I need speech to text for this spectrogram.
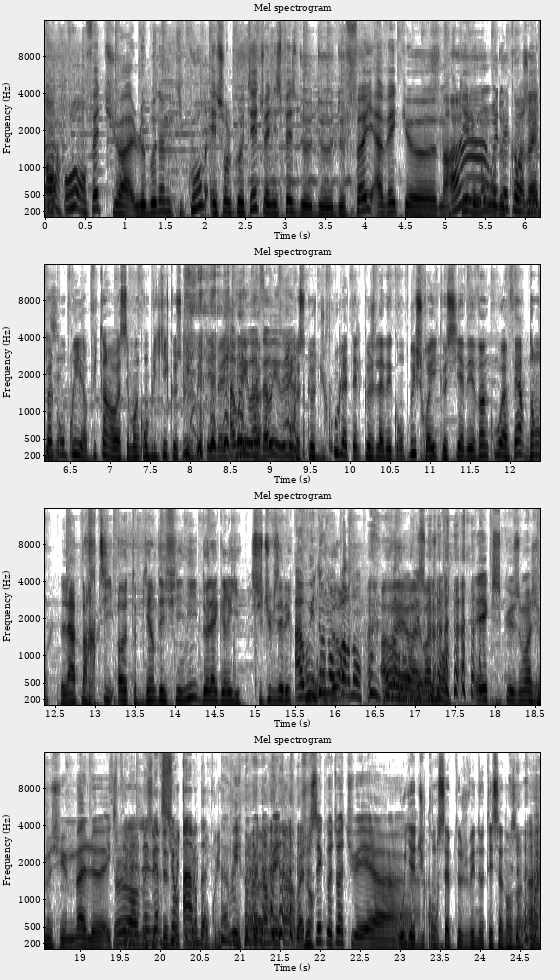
en haut, en fait, tu as le bonhomme qui court et sur le côté, tu as une espèce de, de- de feuille avec euh, marqué ah, le nombre ouais, de d'accord, j'avais pas compris. Ah putain, ouais, c'est moins compliqué que ce que je m'étais imaginé. Ah oui, ouais, quoi. bah oui, oui. Parce que du coup, là, tel que je l'avais compris, je croyais que s'il y avait 20 coups à faire dans la partie haute bien définie de la grille. Si tu faisais les coups. Ah oui, non, en non, dehors- pardon. Ah ouais, Pardon, ouais, voilà. excuse-moi. Excuse-moi, je me suis mal euh, exprimé. Non, non, La mais c'est peut-être version moi qui ai mal hard. compris. Ah oui, ouais, non, mais Ah, je non. sais que toi tu es. euh, Il y a du concept, je vais noter ça dans un coin.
